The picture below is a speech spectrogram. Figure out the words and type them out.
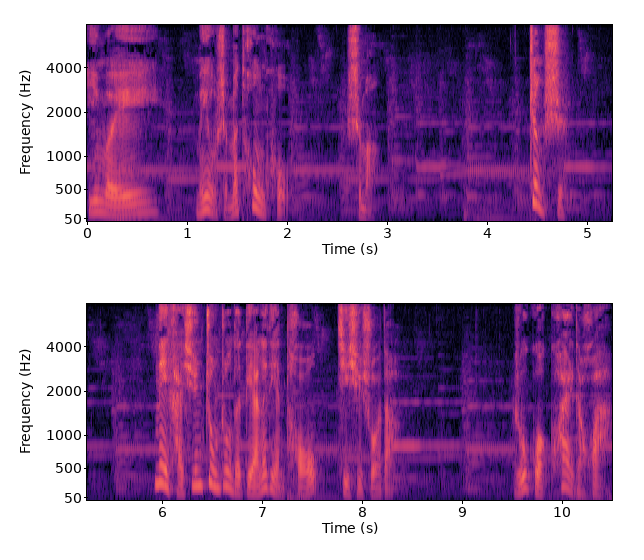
因为没有什么痛苦，是吗？”正是。内海勋重重的点了点头，继续说道：“如果快的话，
